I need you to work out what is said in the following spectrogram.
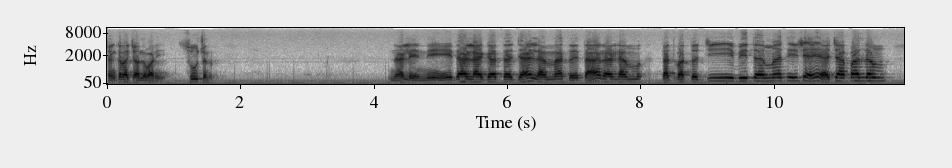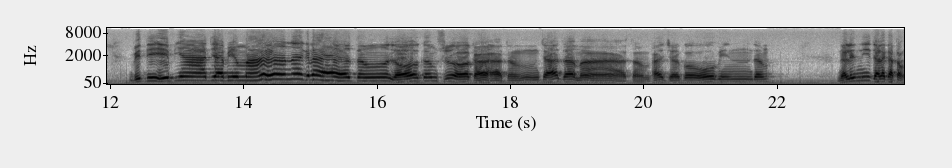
శంకరాచార్యుల వారి సూచన. నళిని దళగత జలమత తరళం తత్వత్ జీవితమతిశయ చపలం విధివ్యాధ్యభిమానగ్రస్తం లోకం శోకతం చదమాసం భజ గోవిందం నళిని దళగతం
